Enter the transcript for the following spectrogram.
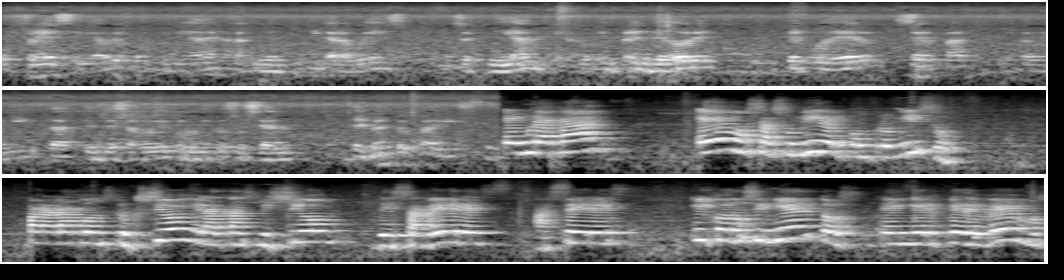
ofrece y abre oportunidades a la juventud nicaragüense, a los estudiantes, a los emprendedores, de poder ser parte del desarrollo económico-social de nuestro país. En Huracán hemos asumido el compromiso para la construcción y la transmisión de saberes, haceres y conocimientos en el que debemos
